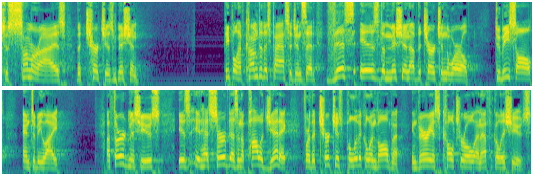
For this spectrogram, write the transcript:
to summarize the church's mission. People have come to this passage and said, This is the mission of the church in the world to be salt and to be light. A third misuse is it has served as an apologetic for the church's political involvement in various cultural and ethical issues.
